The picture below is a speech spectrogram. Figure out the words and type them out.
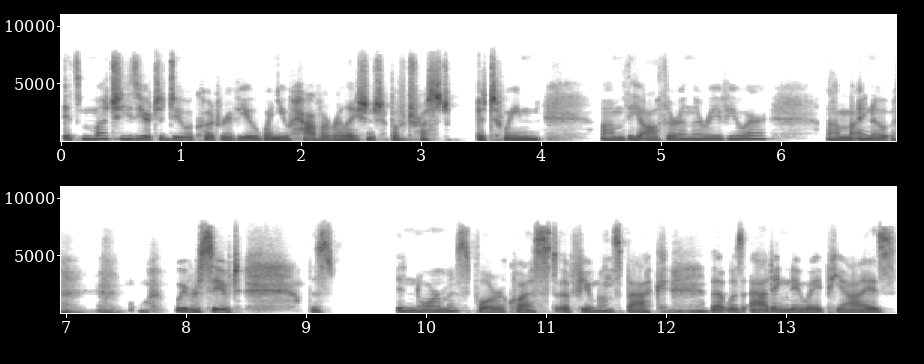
it's much easier to do a code review when you have a relationship of trust between um, the author and the reviewer. Um, I know we received this enormous pull request a few months back that was adding new APIs.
